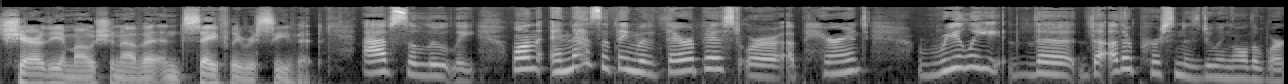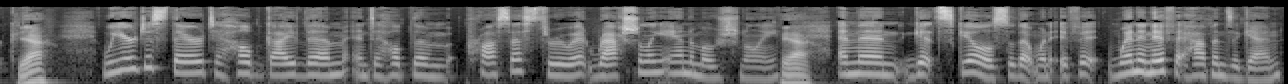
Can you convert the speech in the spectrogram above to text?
share the emotion of it and safely receive it. Absolutely. Well, and that's the thing with a therapist or a parent. Really, the the other person is doing all the work. Yeah. We are just there to help guide them and to help them process through it rationally and emotionally. Yeah. And then get skills so that when if it when and if it happens again,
